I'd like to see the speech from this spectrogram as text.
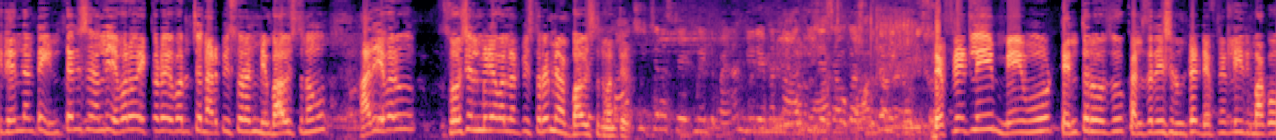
ఇదేంటంటే ఇంటెన్షనల్లీ ఎవరో ఎక్కడో ఎవరి నుంచో నడిపిస్తారని మేము భావిస్తున్నాము. అది ఎవరు సోషల్ మీడియా వాళ్ళు నడిపిస్తారని మేము భావిస్తున్నాం అంతే. డెఫినెట్లీ మేము టెన్త్ రోజు కన్సిడరేషన్ ఉంటే డెఫినెట్లీ ఇది మాకు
